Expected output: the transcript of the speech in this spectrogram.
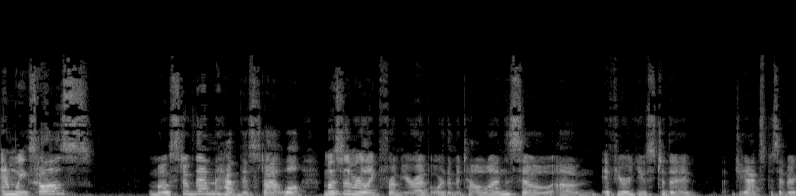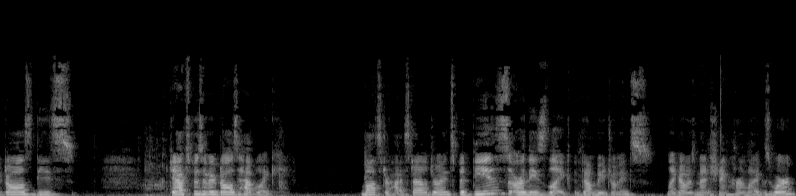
and Winx dolls, most of them have this style. Well, most of them are like from Europe or the Mattel ones. So um, if you're used to the Jakks Pacific dolls, these Jakks Pacific dolls have like Monster High style joints, but these are these like Gumby joints, like I was mentioning her legs were.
